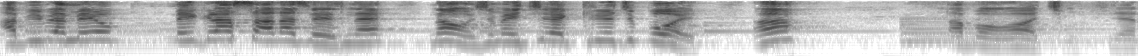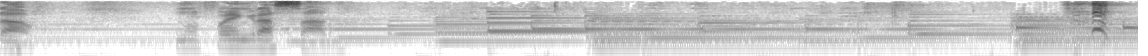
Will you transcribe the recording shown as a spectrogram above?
A Bíblia é meio, meio engraçada às vezes, né? Não, jumentinho é cria de boi. Hã? Tá bom, ótimo, geral. Não foi engraçado.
